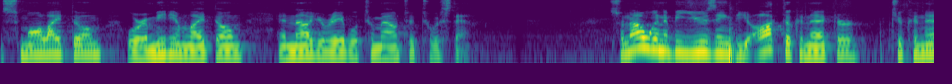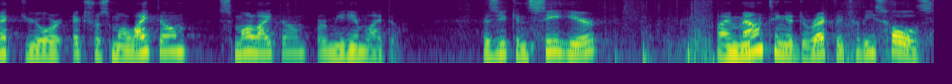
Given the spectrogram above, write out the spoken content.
a small LiteDome or a medium LiteDome and now you're able to mount it to a stand. So now we're going to be using the octo connector to connect your extra small LiteDome, small LiteDome, or medium LiteDome. As you can see here, by mounting it directly to these holes,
